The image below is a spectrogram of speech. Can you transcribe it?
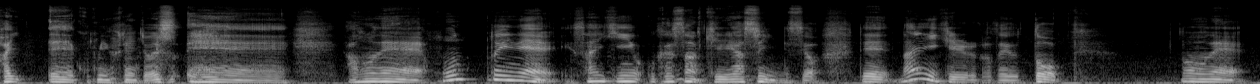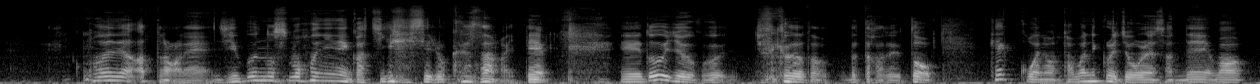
はい、えー、コピーフレンチョです。えー、あのね、本当にね、最近お客さん切れやすいんですよ。で、何に切れるかというと、あのね、この間あったのがね、自分のスマホにね、ガチ切れしてるお客さんがいて、えー、どういう状況だっただったかというと、結構ね、たまに来る常連さんで、まあ、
